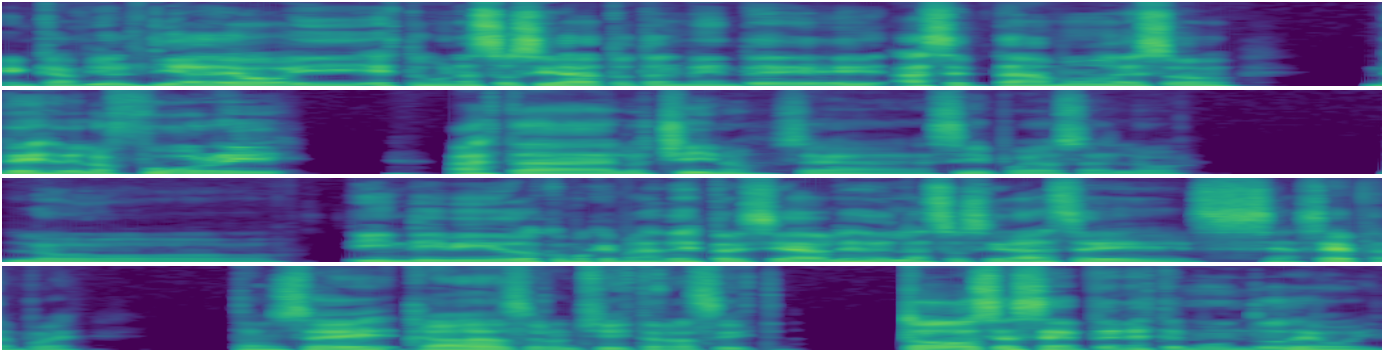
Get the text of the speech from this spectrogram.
En cambio, el día de hoy, esto es una sociedad totalmente, eh, aceptamos eso, desde los furry hasta los chinos. O sea, sí, pues, o sea, los, los individuos como que más despreciables de la sociedad se, se aceptan, pues. Entonces, Acabas de hacer un chiste racista. todo se acepta en este mundo de hoy.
